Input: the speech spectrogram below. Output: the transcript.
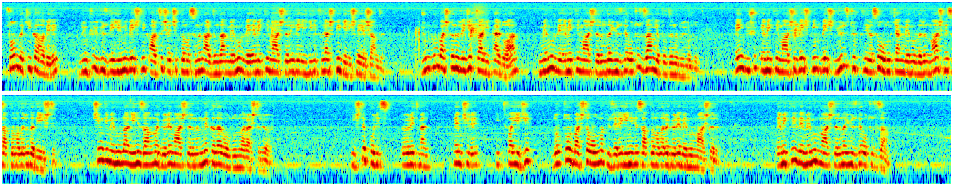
Son dakika haberi, dünkü %25'lik artış açıklamasının ardından memur ve emekli maaşları ile ilgili flash bir gelişme yaşandı. Cumhurbaşkanı Recep Tayyip Erdoğan, memur ve emekli maaşlarında %30 zam yapıldığını duyurdu. En düşük emekli maaşı 5500 Türk Lirası olurken memurların maaş hesaplamaları da değişti. Şimdi memurlar yeni zamma göre maaşlarının ne kadar olduğunu araştırıyor. İşte polis, öğretmen, hemşire, itfaiyeci, doktor başta olmak üzere yeni hesaplamalara göre memur maaşları. Emekli ve memur maaşlarına %30 zam.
